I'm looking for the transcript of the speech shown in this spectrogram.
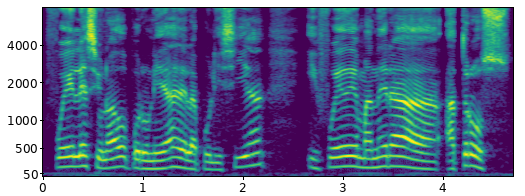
fue lesionado por unidades de la policía y fue de manera atroz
